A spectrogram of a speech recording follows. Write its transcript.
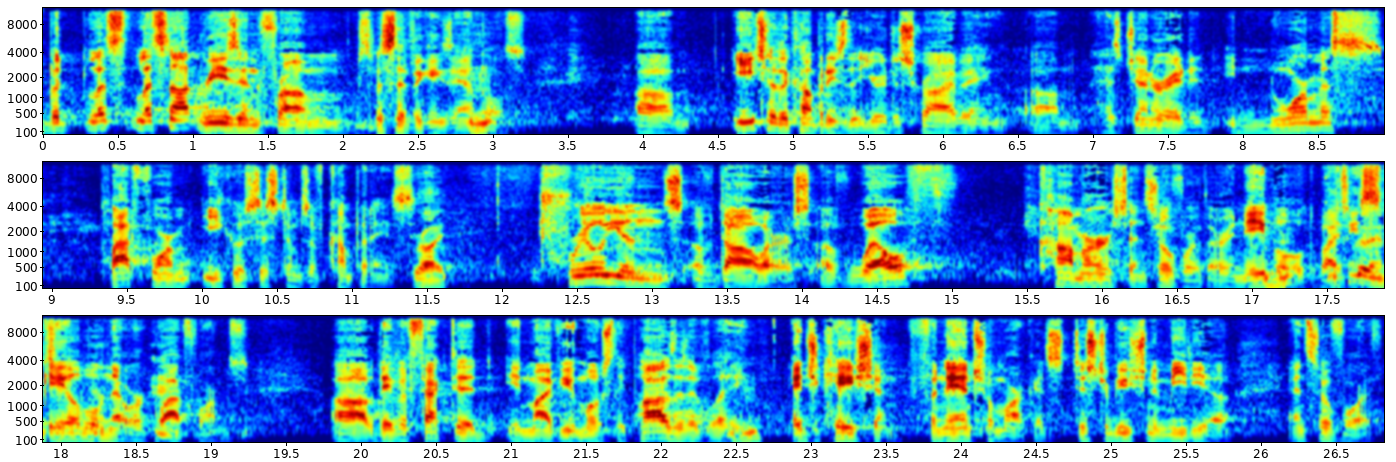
but let's, let's not reason from specific examples. Mm-hmm. Um, each of the companies that you're describing um, has generated enormous platform ecosystems of companies. Right. Trillions of dollars of wealth, commerce, and so forth are enabled mm-hmm. by these scalable yeah. network mm-hmm. platforms. Uh, they've affected, in my view, mostly positively, mm-hmm. education, financial markets, distribution of media, and so forth.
